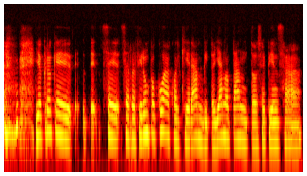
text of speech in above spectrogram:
yo creo que eh, se, se refiere un poco a cualquier ámbito, ya no tanto se piensa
